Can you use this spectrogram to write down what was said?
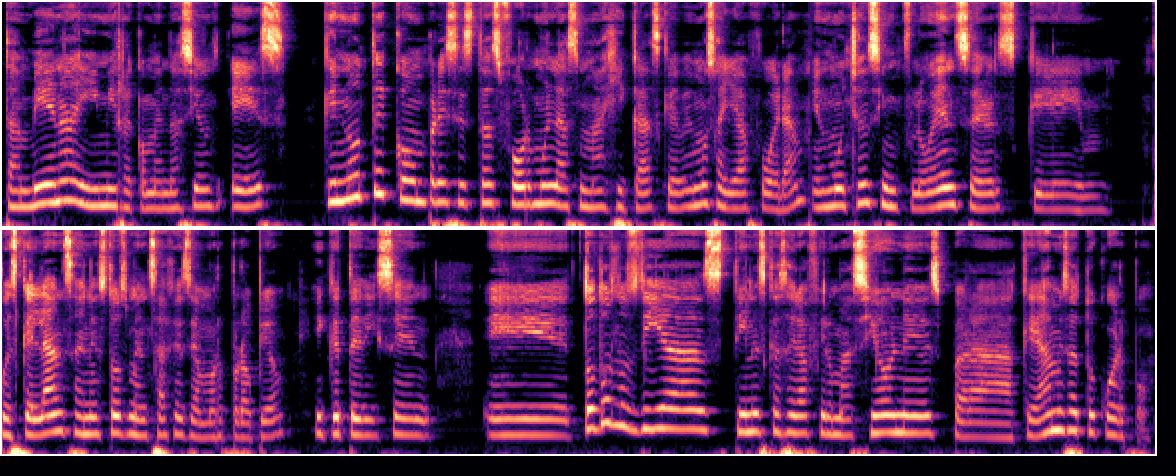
también ahí mi recomendación es que no te compres estas fórmulas mágicas que vemos allá afuera en muchos influencers que pues que lanzan estos mensajes de amor propio y que te dicen eh, todos los días tienes que hacer afirmaciones para que ames a tu cuerpo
